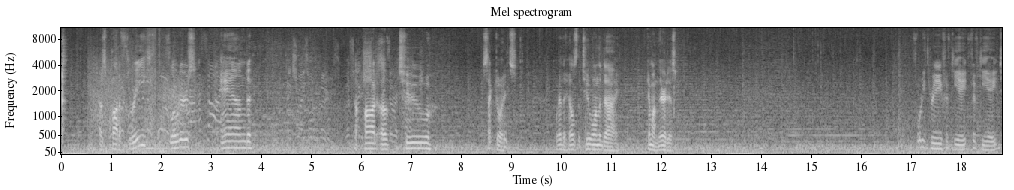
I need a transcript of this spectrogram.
That was a pot of three floaters and a pod of two sectoids. Where the hell's the two on the die? Come on, there it is. 43, 58, 58.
